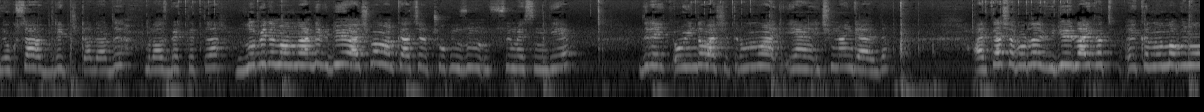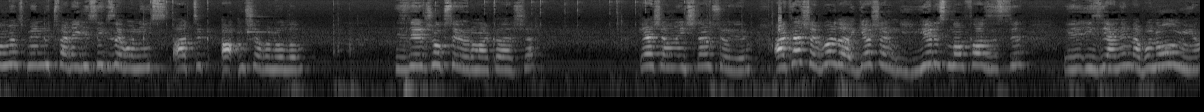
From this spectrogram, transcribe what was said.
Yoksa direkt çıkarlardı. Biraz beklettiler. Lobby'de normalde videoyu açmam arkadaşlar çok uzun sürmesin diye. Direkt oyunda başlatırım ama yani içimden geldi. Arkadaşlar burada videoyu like atıp e, kanalıma abone olmayı unutmayın. Lütfen 58 aboneyiz. Artık 60 abone olalım. Sizleri çok seviyorum arkadaşlar. Gerçekten onu içten söylüyorum. Arkadaşlar bu arada gerçekten yarısından fazlası e, izleyenlerin abone olmuyor.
